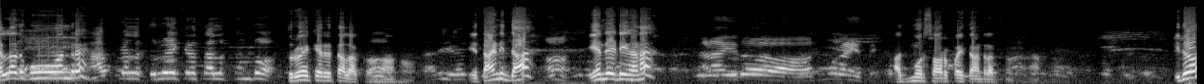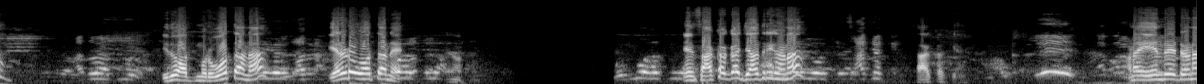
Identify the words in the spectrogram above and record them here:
ಎಲ್ಲದಕ್ಕೂ ಅಂದ್ರೆ? ತುರುವೇಕೆರೆ ತಾಲೂಕು ತಾಂಡಿದ್ದ? ಏನ್ ರೇಟಿಗೆ ಅಣ್ಣ? ಹದಿಮೂರು ಸಾವಿರ ರೂಪಾಯಿ ತಾಂಡ್ರ ಇದು? ಇದು ಹದ್ಮೂರು. ಓತಾನ? ಎರಡು ಓತಾನೆ. ಏನ್ ಸಾಕಾಕ ಜಾತ್ರೆಗೆ ಅಣ್ಣ? ಸಾಕಕ್ಕೆ ಸಾಕಕ್ಕೆ ಅಣ್ಣ ಏನ್ ರೇಟ್ ಅಣ್ಣ?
